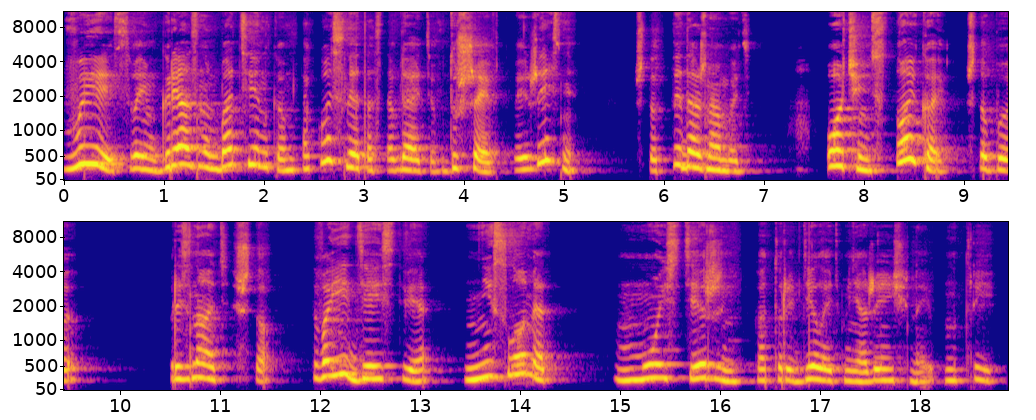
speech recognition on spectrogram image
вы своим грязным ботинком такой след оставляете в душе и в твоей жизни, что ты должна быть очень стойкой, чтобы признать, что твои действия не сломят мой стержень, который делает меня женщиной внутри.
